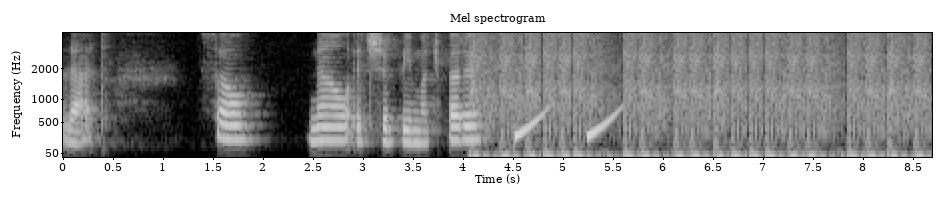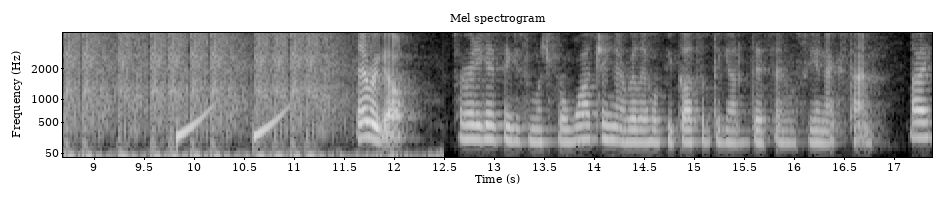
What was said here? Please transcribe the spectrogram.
that. So now it should be much better. There we go. So alrighty guys, thank you so much for watching. I really hope you got something out of this and we'll see you next time. Bye.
